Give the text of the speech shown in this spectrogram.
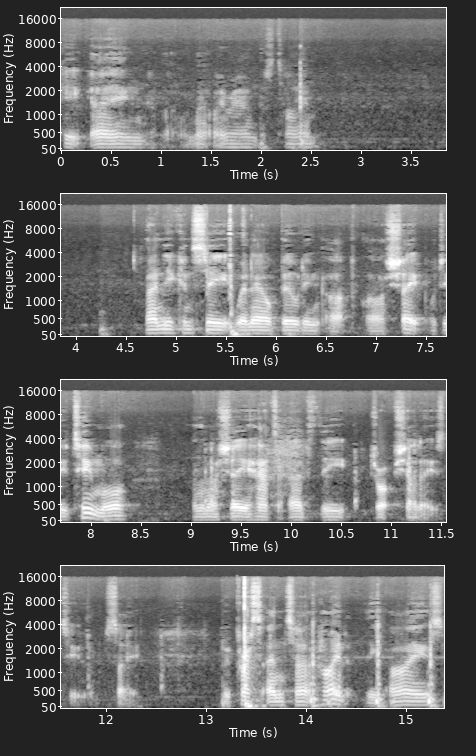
keep going that way around this time. And you can see we're now building up our shape. We'll do two more and then I'll show you how to add the drop shadows to them. So we press enter, hide the eyes,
